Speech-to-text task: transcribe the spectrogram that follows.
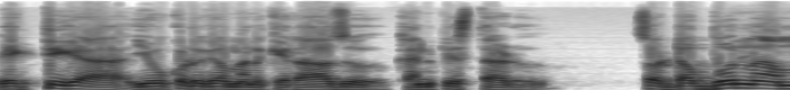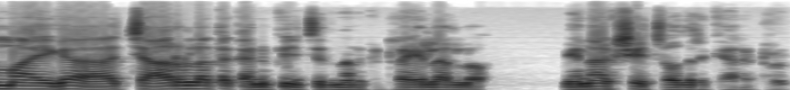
వ్యక్తిగా యువకుడుగా మనకి రాజు కనిపిస్తాడు. సో డబ్బున్న అమ్మాయిగా చారులత కనిపించింది మనకి ట్రైలర్లో. మీనాక్షి చౌదరి క్యారెక్టర్.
